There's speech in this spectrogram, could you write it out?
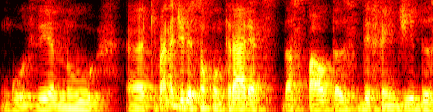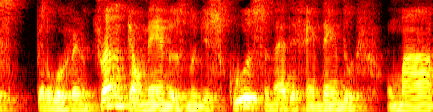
um governo uh, que vai na direção contrária das pautas defendidas pelo governo Trump, ao menos no discurso, né, defendendo uma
